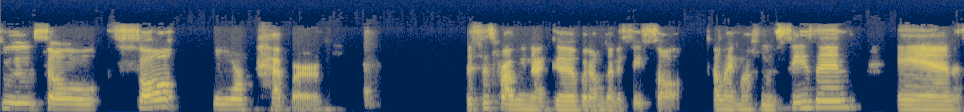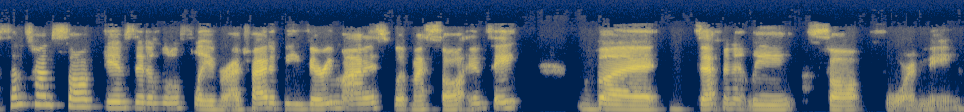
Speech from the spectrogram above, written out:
food. So, salt or pepper. This is probably not good, but I'm going to say salt. I like my food seasoned, and sometimes salt gives it a little flavor. I try to be very modest with my salt intake but definitely salt for me.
